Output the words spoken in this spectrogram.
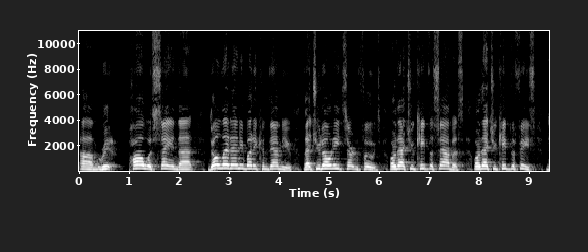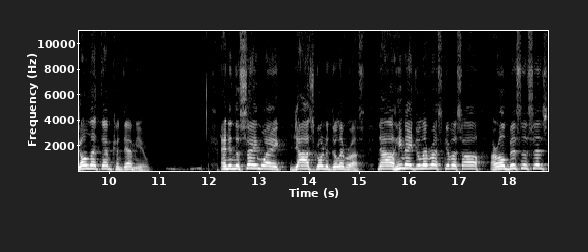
um, re- Paul was saying that don't let anybody condemn you that you don't eat certain foods or that you keep the Sabbath or that you keep the feast. Don't let them condemn you. And in the same way, Yah's going to deliver us. Now, He may deliver us, give us all our own businesses.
